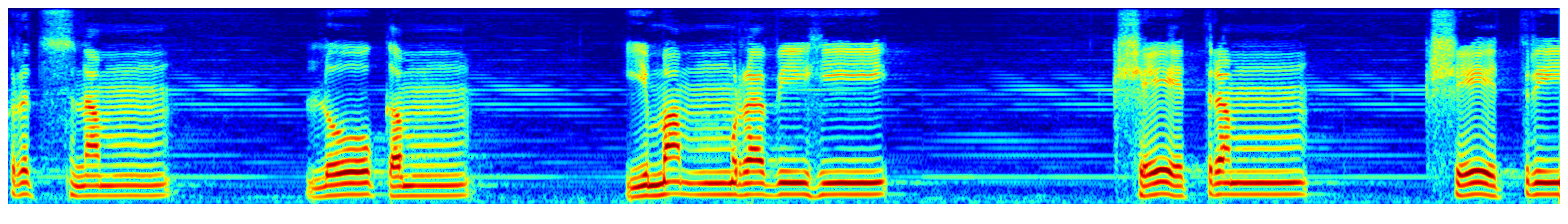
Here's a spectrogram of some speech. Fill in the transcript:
कृत्स्नं लोकम् इमं रविः क्षेत्रं क्षेत्री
